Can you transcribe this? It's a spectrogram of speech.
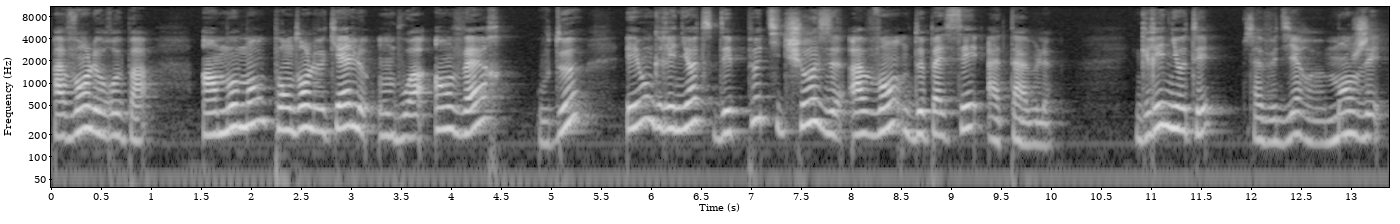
avant le repas, un moment pendant lequel on boit un verre ou deux et on grignote des petites choses avant de passer à table. Grignoter, ça veut dire manger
